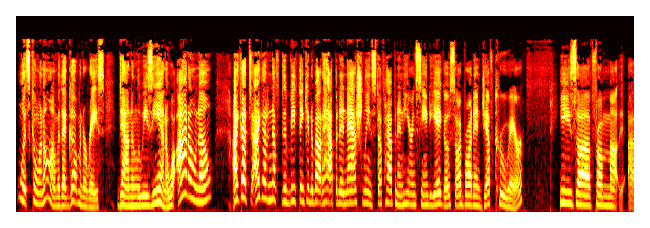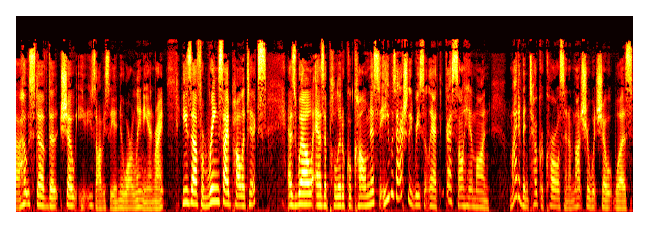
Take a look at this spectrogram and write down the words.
what's going on with that governor race down in Louisiana? Well, I don't know. I got I got enough to be thinking about happening nationally and stuff happening here in San Diego. So I brought in Jeff Crouere. He's uh, from uh, a host of the show. He's obviously a New Orleanian, right? He's uh, from Ringside Politics, as well as a political columnist. He was actually recently. I think I saw him on. Might have been Tucker Carlson. I'm not sure what show it was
